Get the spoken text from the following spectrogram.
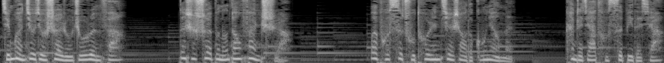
尽管舅舅帅如周润发，但是帅不能当饭吃啊。外婆四处托人介绍的姑娘们，看着家徒四壁的家，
